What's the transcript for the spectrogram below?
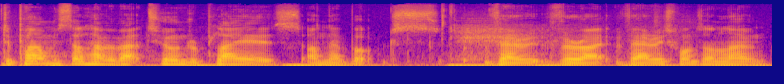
Do Parma still have about 200 players on their books, vari- vari- various ones on loan?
